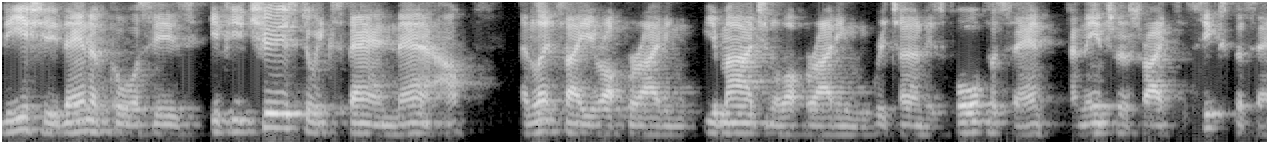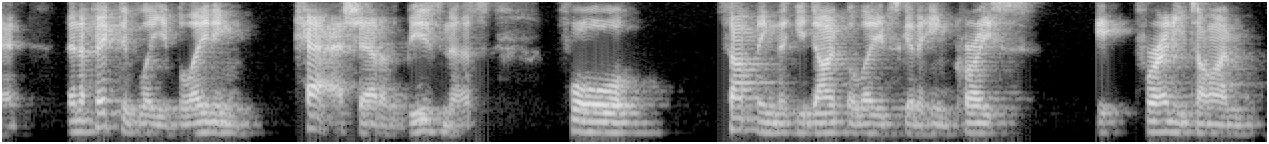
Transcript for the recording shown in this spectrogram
the issue then, of course, is if you choose to expand now, and let's say your operating your marginal operating return is 4% and the interest rates are 6%, then effectively you're bleeding cash out of the business for something that you don't believe is going to increase it for any time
